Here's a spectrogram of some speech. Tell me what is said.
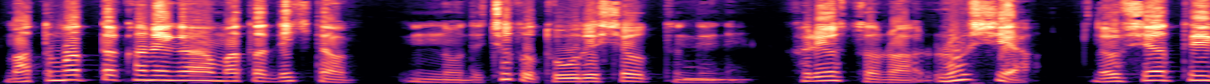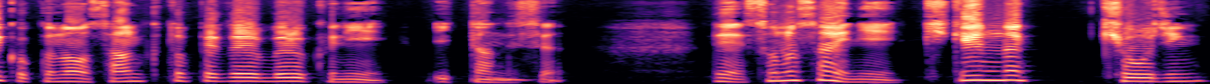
まとまった金がまたできたので、ちょっと遠出しちゃおうってんでね、カリオストロはロシア、ロシア帝国のサンクトペテルブルクに行ったんです。で、その際に危険な狂人、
